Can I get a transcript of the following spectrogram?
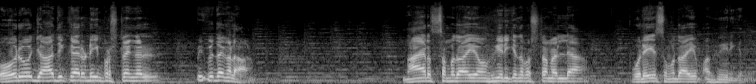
ഓരോ ജാതിക്കാരുടെയും പ്രശ്നങ്ങൾ വിവിധങ്ങളാണ്. നായർ സമുദായം അഭിമുഖീകരിക്കുന്ന പ്രശ്നമല്ല പുലയ സമുദായം അഭിമുഖീകരിക്കുന്നു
